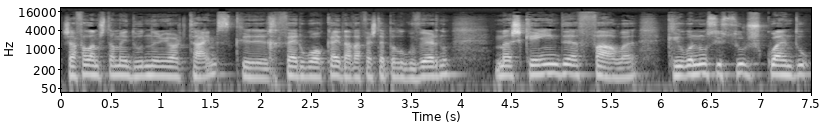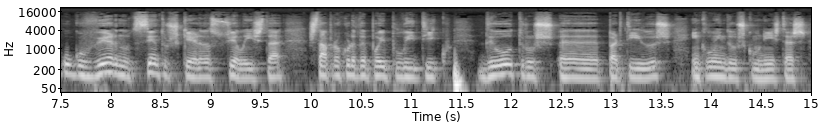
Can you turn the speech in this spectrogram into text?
Já falamos também do New York Times, que refere o ok dado à festa pelo governo, mas que ainda fala que o anúncio surge quando o governo de centro-esquerda socialista está à procura de apoio político de outros uh, partidos, incluindo os comunistas,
